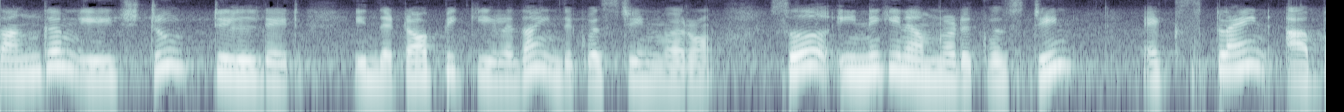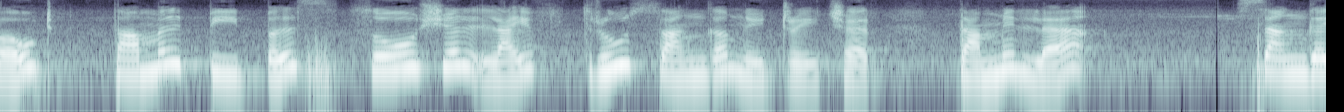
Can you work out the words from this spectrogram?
Sangam age to till date இந்த டாபிக் கீழே தான் இந்த கொஸ்டின் வரும். ஸோ இன்றைக்கி நம்மளோட question explain about Tamil peoples social life through Sangam literature. தமிழில் சங்க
